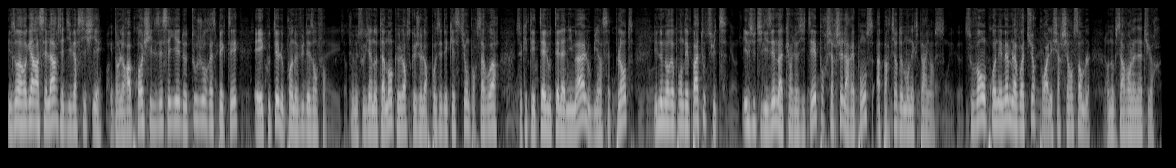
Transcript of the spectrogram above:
ils ont un regard assez large et diversifié, et dans leur approche, ils essayaient de toujours respecter et écouter le point de vue des enfants. Je me souviens notamment que lorsque je leur posais des questions pour savoir ce qu'était tel ou tel animal ou bien cette plante, ils ne me répondaient pas tout de suite. Ils utilisaient ma curiosité pour chercher la réponse à partir de mon expérience. Souvent on prenait même la voiture pour aller chercher ensemble, en observant la nature.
